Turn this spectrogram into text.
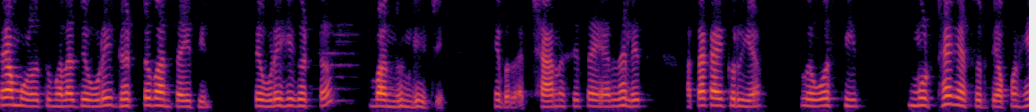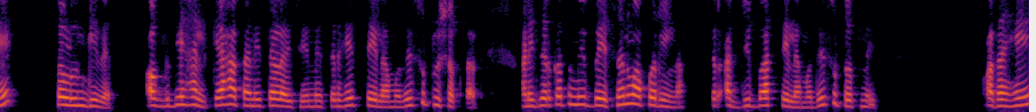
त्यामुळं तुम्हाला जेवढे घट्ट बांधता येतील तेवढे हे घट्ट बांधून घ्यायचे. हे बघा छान असे तयार झालेत. आता काय करूया? व्यवस्थित मोठ्या गॅसवरती आपण हे तळून घेऊयात. अगदी हलक्या हाताने तळायचे नाहीतर हे तेलामध्ये सुटू शकतात. आणि जर का तुम्ही बेसन वापरले ना तर अजिबात तेलामध्ये सुटत नाही आता हे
